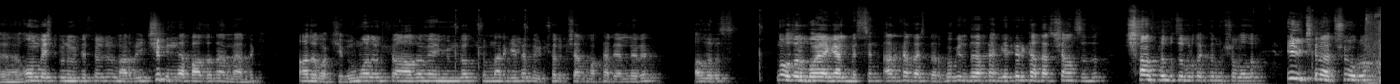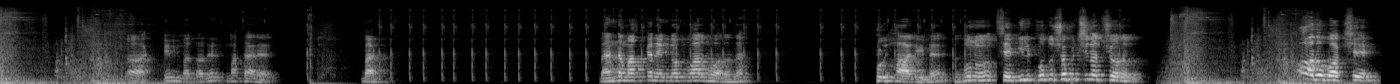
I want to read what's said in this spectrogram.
Ee, 15 bin UC sözüm vardı. 2 bin de fazladan verdik. Hadi bakayım. Umarım şu AVM 24 şunlar gelir de üçer üçer materyalleri alırız. Ne olur boya gelmesin. Arkadaşlar bugün zaten yeteri kadar şanssızız. Şansımızı burada kırmış olalım. İlkini açıyorum. Bak bir adet materyal. Bak. Bende maskara M4 var bu arada. Full haliyle. Bunu sevgili Photoshop için açıyorum. Hadi bakayım.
